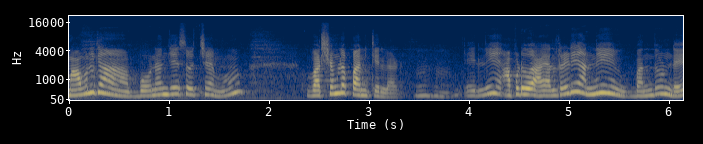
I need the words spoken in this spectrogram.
మామూలుగా బోనం చేసి వచ్చాము. వర్షంలో పనికి వెళ్ళాడు వెళ్ళి అప్పుడు ఆల్రెడీ అన్నీ బంద్ ఉండే.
